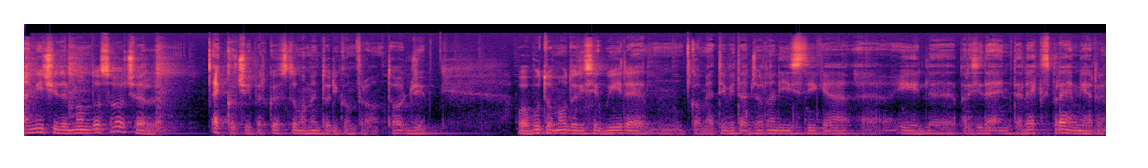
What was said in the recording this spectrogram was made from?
Amici del mondo social, eccoci per questo momento di confronto. Oggi ho avuto modo di seguire come attività giornalistica eh, il presidente, l'ex premier,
